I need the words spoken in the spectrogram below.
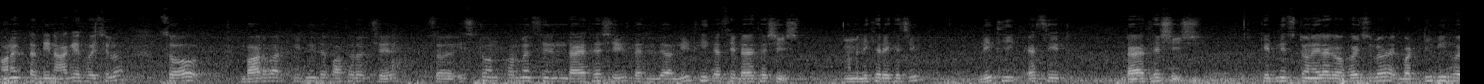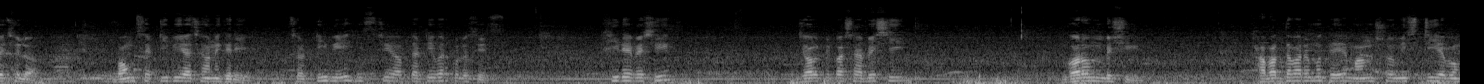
অনেকটা দিন আগে হয়েছিল। সো বারবার কিডনিতে পাথর হচ্ছে। So stone formation diathesis that is lithic acid diathesis আমি লিখে রেখেছি। Lithic acid diathesis kidney stone এর আগে হয়েছিল, একবার টিবি হয়েছিল। বংশে টিবি আছে অনেকেরই। So TB history of the tuberculosis খিদে বেশি। জল পিপাসা বেশি, গরম বেশি। খাবার দাবারের মধ্যে মাংস, মিষ্টি এবং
